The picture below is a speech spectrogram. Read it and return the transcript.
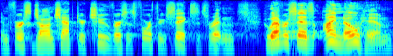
In 1 John chapter 2 verses 4 through 6 it's written, "Whoever says I know him,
